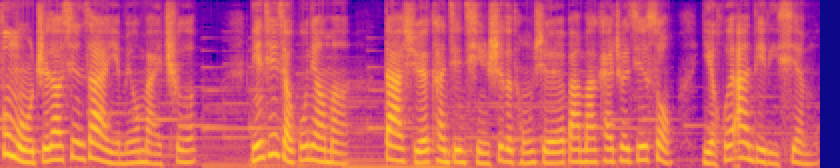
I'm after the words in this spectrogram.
父母直到现在也没有买车。年轻小姑娘嘛，大学看见寝室的同学爸妈开车接送，也会暗地里羡慕。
